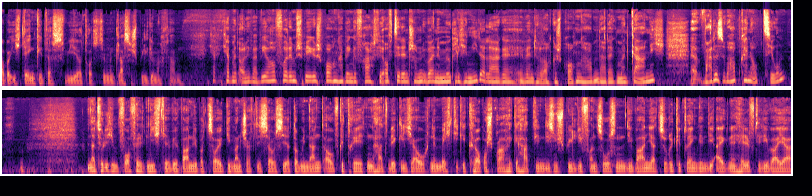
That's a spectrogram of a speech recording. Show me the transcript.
Aber ich denke, dass wir trotzdem ein klasse Spiel gemacht haben. Ich habe hab mit Oliver Bierhoff vor dem Spiel gesprochen, habe ihn gefragt, wie oft Sie denn schon über eine mögliche Niederlage eventuell auch gesprochen haben. Da hat er gemeint, gar nicht. Äh, war das überhaupt keine Option? Natürlich im Vorfeld nicht. Wir waren überzeugt, die Mannschaft ist auch sehr dominant aufgetreten, hat wirklich auch eine mächtige Körpersprache gehabt in diesem Spiel. Die Franzosen, die waren ja zurückgedrängt in die eigene Hälfte, die war ja,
